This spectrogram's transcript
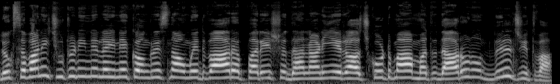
લોકસભાની ચૂંટણીને લઈને કોંગ્રેસના ઉમેદવાર પરેશ ધાનાણીએ રાજકોટમાં મતદારોનું દિલ જીતવા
